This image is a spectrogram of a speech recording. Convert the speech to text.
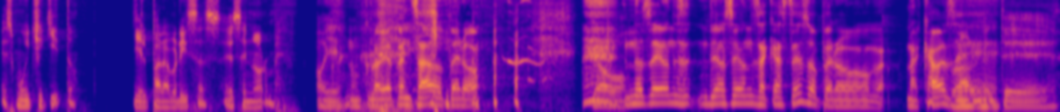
es muy chiquito y el parabrisas es enorme. Oye, nunca lo había pensado, pero no sé dónde, no sé dónde sacaste eso, pero me- acabas de... probablemente,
